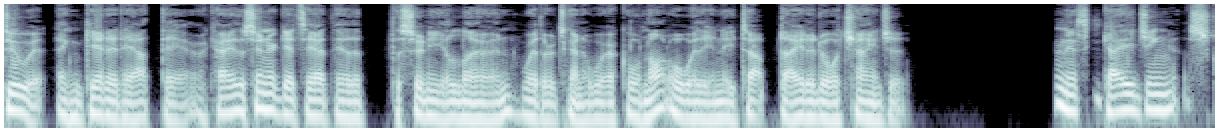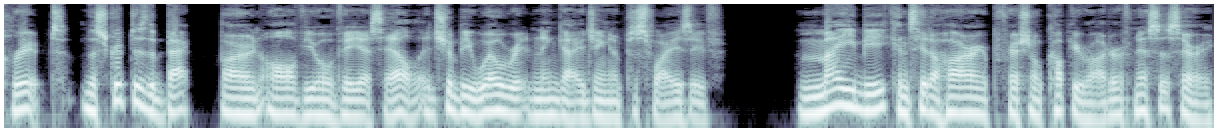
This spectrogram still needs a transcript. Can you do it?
do it and get it out there. Okay. The sooner it gets out there, the, the sooner you learn whether it's going to work or not, or whether you need to update it or change it. And this gauging script. The script is the backbone of your VSL. It should be well written, engaging, and persuasive. Maybe consider hiring a professional copywriter if necessary.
